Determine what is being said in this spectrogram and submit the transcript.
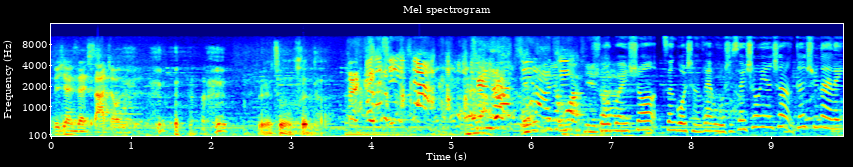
所以现在在撒娇，对不对？对，就很恨他。哎，亲一下，亲一下，亲一下。说归说，曾国成在五十岁寿宴上跟徐乃麟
